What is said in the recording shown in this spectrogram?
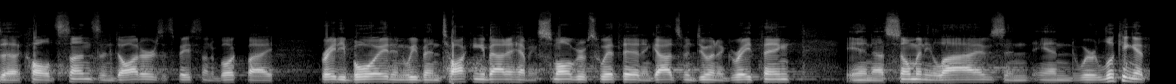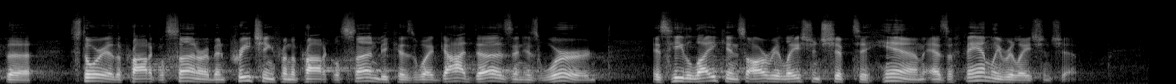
uh, called Sons and Daughters. It's based on a book by Brady Boyd, and we've been talking about it, having small groups with it, and God's been doing a great thing in uh, so many lives. And, and we're looking at the story of the prodigal son, or I've been preaching from the prodigal son because what God does in His Word is He likens our relationship to Him as a family relationship.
